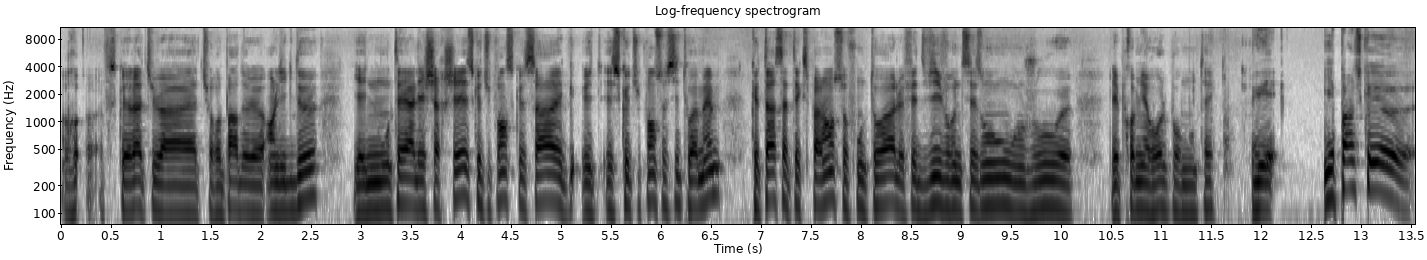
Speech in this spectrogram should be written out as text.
Parce que là, tu, vas, tu repars de, en Ligue 2, il y a une montée à aller chercher. Est-ce que tu penses que ça, est-ce que tu penses aussi toi-même que tu as cette expérience au fond de toi, le fait de vivre une saison où on joue les premiers rôles pour monter? Oui, je pense que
